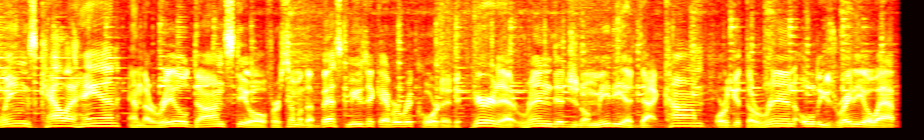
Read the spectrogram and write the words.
Wings Callahan, and the real Don Steele for some of the best music ever recorded. Hear it at rendigitalmedia.com or get the Ren Oldies Radio app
